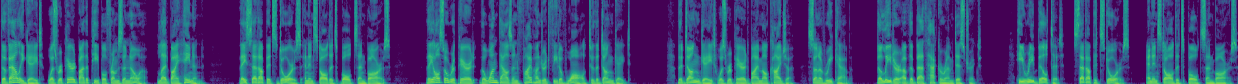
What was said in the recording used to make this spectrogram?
The valley gate was repaired by the people from Zanoah, led by Hanan. They set up its doors and installed its bolts and bars. They also repaired the 1,500 feet of wall to the dung gate. The dung gate was repaired by Malchijah, son of Rechab, the leader of the Beth Haccherem district. He rebuilt it set up its doors, and installed its bolts and bars.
